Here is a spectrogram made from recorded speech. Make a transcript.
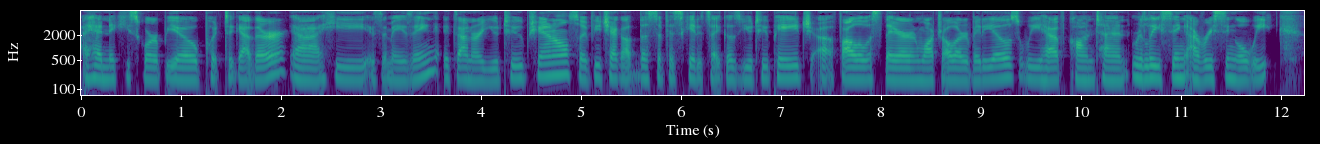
I had Nikki Scorpio put together. Uh, he is amazing. It's on our YouTube channel. So if you check out the Sophisticated Psychos YouTube page, uh, follow us there and watch all our videos. We have content releasing every single week.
